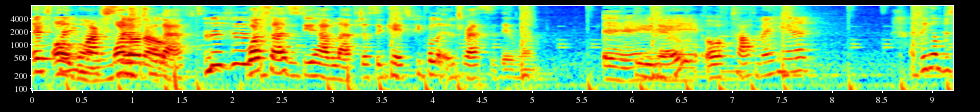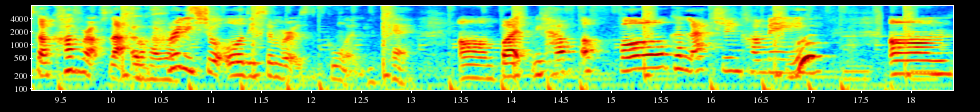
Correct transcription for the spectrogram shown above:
It's all pretty gone. much One or two out. left. Mm-hmm. What sizes do you have left, just in case people are interested? They want. Do you know? Off top of my head, I think I'm just gonna cover up that. Oh, I'm pretty ups. sure all December is going. Okay. Um, but we have a full collection coming. Woo. Um,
